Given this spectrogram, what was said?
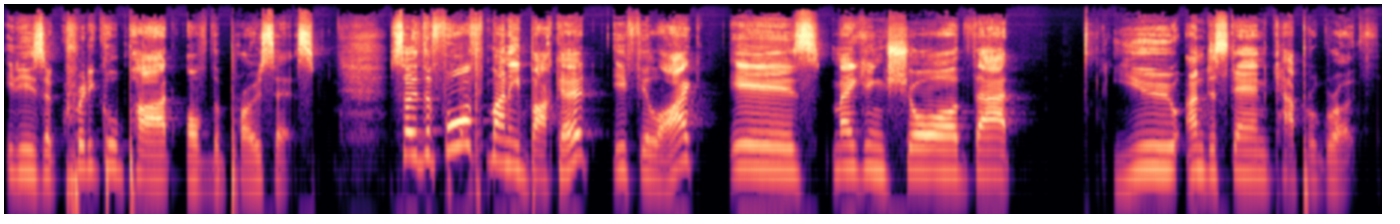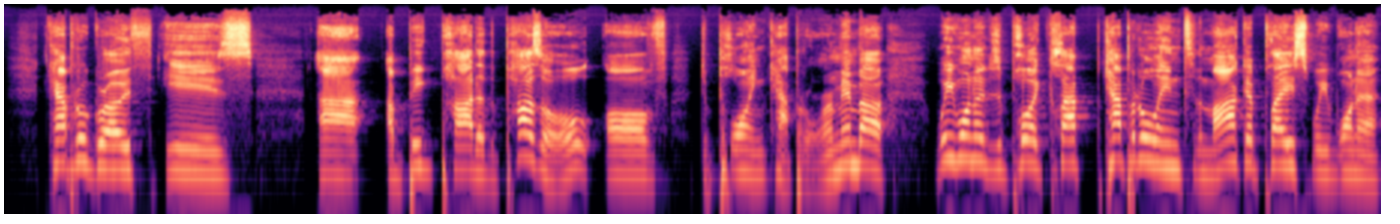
It is a critical part of the process. So, the fourth money bucket, if you like, is making sure that you understand capital growth. Capital growth is uh, a big part of the puzzle of deploying capital. Remember, we want to deploy capital into the marketplace. We want to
